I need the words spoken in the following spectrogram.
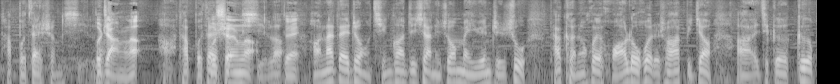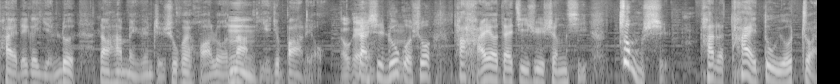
他不再升息了，不涨了。好，他不再升息了。了对，好，那在这种情况之下，你说美元指数它可能会滑落，或者说它比较啊、呃、这个鸽派的一个言论，让它美元指数会滑落，嗯、那也就罢了。OK，但是如果说它还要再继续升息，纵使它的态度有转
